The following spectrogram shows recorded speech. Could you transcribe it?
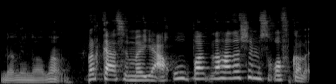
med någon annan? markaasi ma yacquub baad la hadashay mise qof kale?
